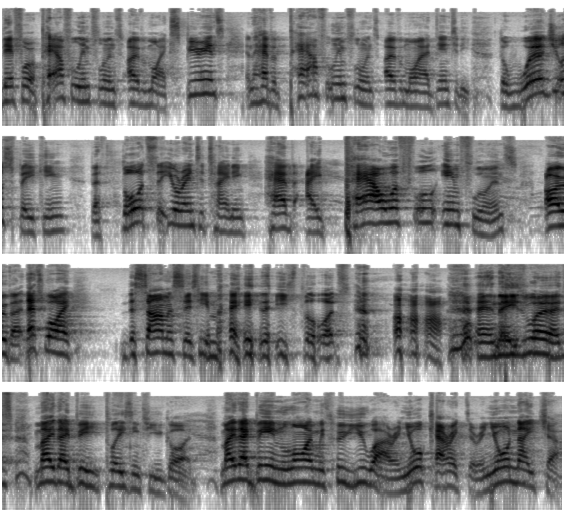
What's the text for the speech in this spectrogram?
therefore, a powerful influence over my experience, and they have a powerful influence over my identity. The words you're speaking, the thoughts that you're entertaining, have a powerful influence over. That's why the psalmist says here, may these thoughts and these words, may they be pleasing to you, God. May they be in line with who you are and your character and your nature.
